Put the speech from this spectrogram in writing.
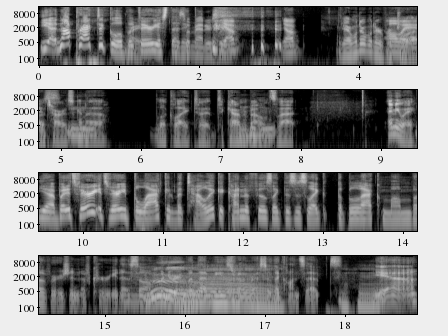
yeah, not practical, but Right. very That's aesthetic. what matters. Yep. Yep. Yeah, I wonder what her virtual Always. avatar is gonna look like to to counterbalance Mm-hmm. that. Anyway, Yeah, but it's very it's very black and metallic. It kind of feels like this is like the Black Mamba version of Karina. So I'm wondering what that means for the rest of the concepts. mhm. Yeah.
